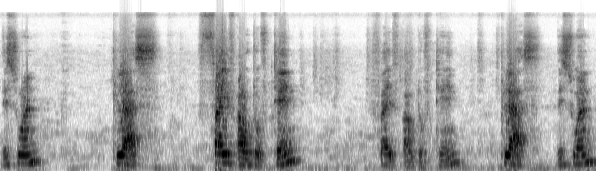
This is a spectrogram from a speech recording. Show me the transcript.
this one, plus 5 out of 10, 5 out of 10, plus this one,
